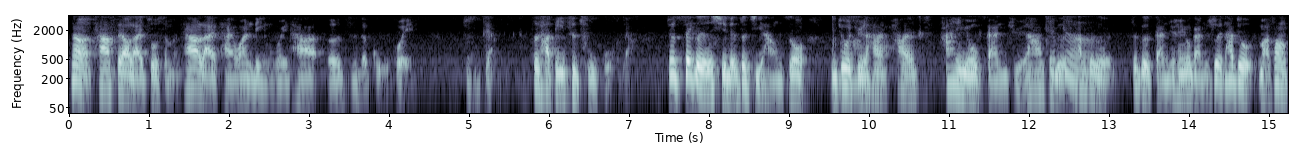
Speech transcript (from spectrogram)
那他是要来做什么？他要来台湾领回他儿子的骨灰，就是这样。这是他第一次出国，这样。就这个人写了这几行之后，你就会觉得他他他很有感觉，他这个他这个这个感觉很有感觉，所以他就马上。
